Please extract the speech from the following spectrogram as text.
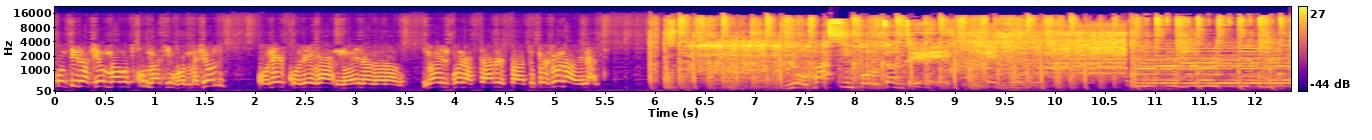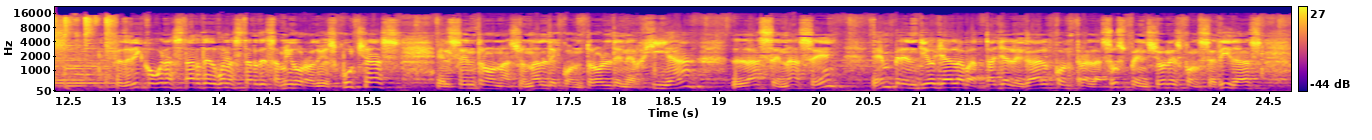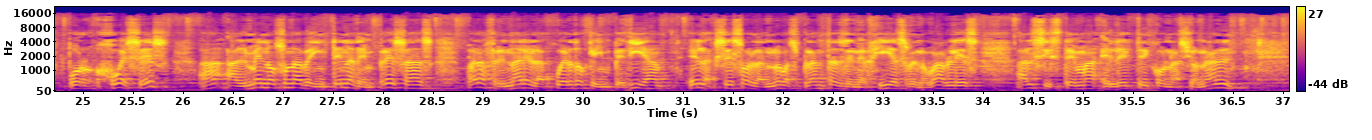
continuación vamos con más información con el colega Noel Alvarado. Noel, buenas tardes para tu persona, adelante. Lo más importante Federico, buenas tardes, buenas tardes amigos Radio Escuchas. El Centro Nacional de Control de Energía, la CENACE, emprendió ya la batalla legal contra las suspensiones concedidas por jueces a al menos una veintena de empresas para frenar el acuerdo que impedía el acceso a las nuevas plantas de energías renovables al sistema eléctrico nacional.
